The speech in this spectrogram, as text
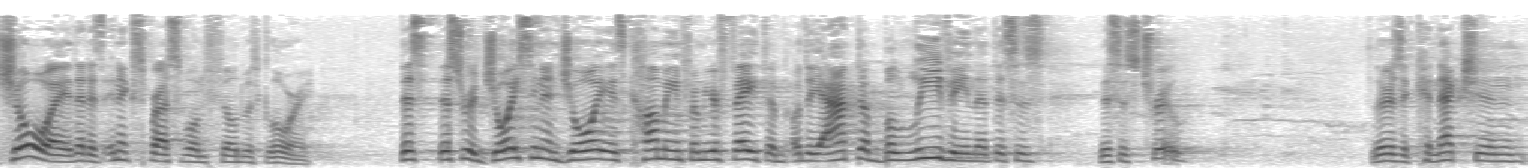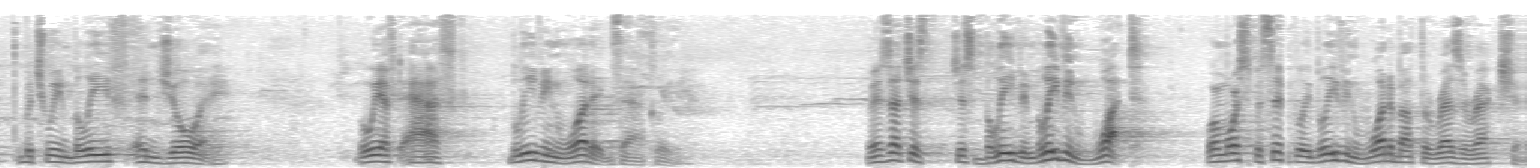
Joy that is inexpressible and filled with glory. This, this rejoicing and joy is coming from your faith, or the act of believing that this is, this is true. So there's a connection between belief and joy. But we have to ask, believing what exactly? I mean, it's not just, just believing. Believing what? Or more specifically, believing what about the resurrection?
